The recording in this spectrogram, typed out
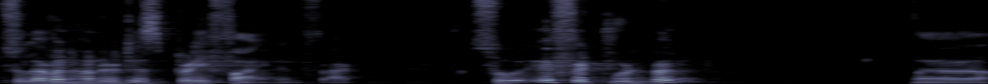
So 1100 is pretty fine in fact. So if it would be uh,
